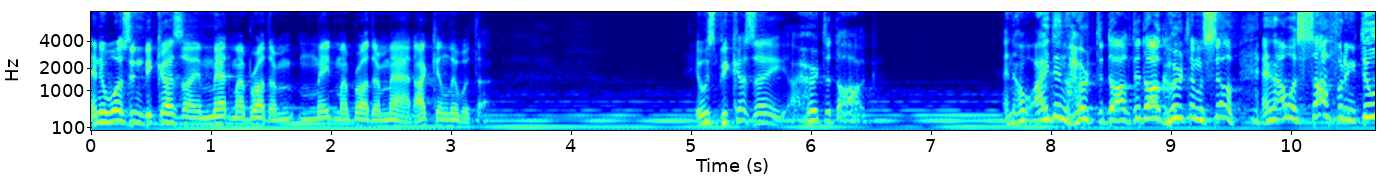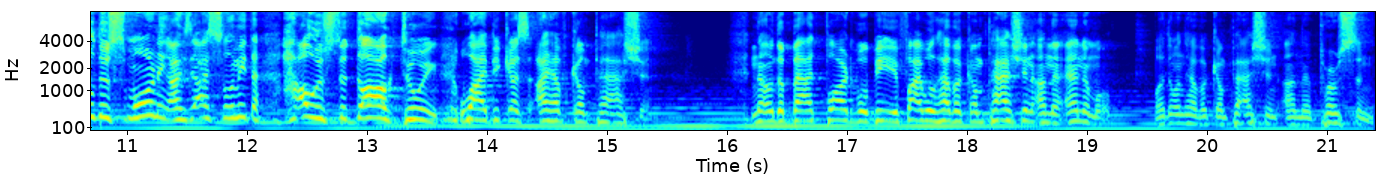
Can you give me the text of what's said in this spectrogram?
And it wasn't because I made my brother made my brother mad. I can live with that. It was because I, I hurt the dog. And I didn't hurt the dog, the dog hurt himself and I was suffering till this morning. I asked Lamita, how is the dog doing? Why? Because I have compassion. Now the bad part will be if I will have a compassion on the animal, but I don't have a compassion on a person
